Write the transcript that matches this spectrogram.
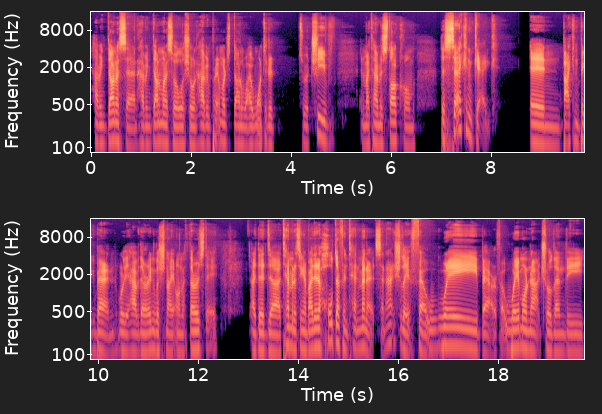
having done a set, having done my solo show, and having pretty much done what I wanted to, to achieve in my time in Stockholm, the second gig in back in Big Ben, where they have their English night on a Thursday, I did uh, 10 minutes again, but I did a whole different 10 minutes. And actually, it felt way better, it felt way more natural than the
